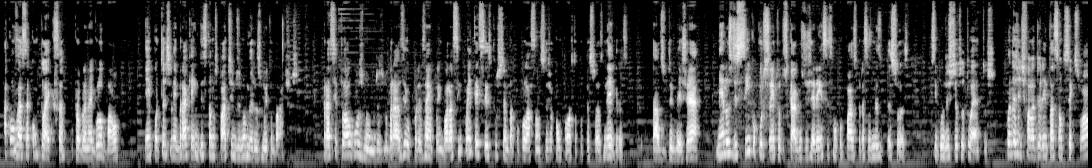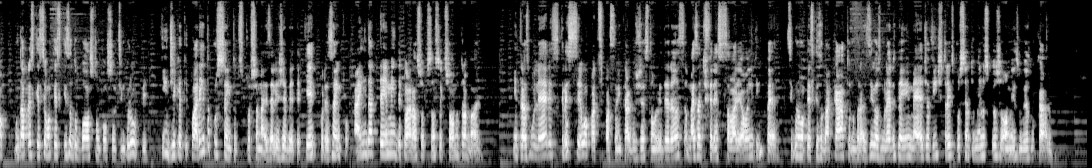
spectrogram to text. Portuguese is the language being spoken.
A conversa é complexa, o problema é global e é importante lembrar que ainda estamos partindo de números muito baixos. Para situar alguns números, no Brasil, por exemplo, embora 56% da população seja composta por pessoas negras, dados do IBGE, menos de 5% dos cargos de gerência são ocupados por essas mesmas pessoas, segundo o Instituto Etos quando a gente fala de orientação sexual, não dá para esquecer uma pesquisa do Boston Consulting Group, que indica que 40% dos profissionais LGBTQ, por exemplo, ainda temem declarar sua opção sexual no trabalho. Entre as mulheres, cresceu a participação em cargos de gestão e liderança, mas a diferença salarial ainda impera. Segundo uma pesquisa da Cato, no Brasil, as mulheres ganham em média 23% menos que os homens no mesmo cargo.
